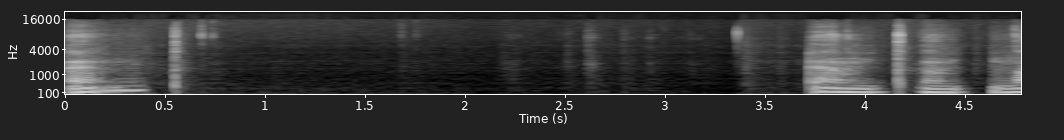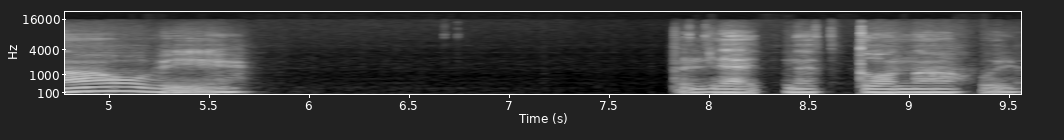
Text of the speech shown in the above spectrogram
end. And, and now we... Блять, не то нахуй.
